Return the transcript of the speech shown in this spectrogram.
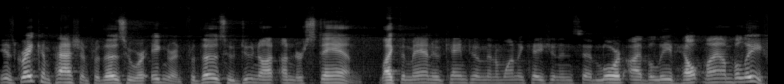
He has great compassion for those who are ignorant, for those who do not understand. Like the man who came to him on one occasion and said, Lord, I believe, help my unbelief.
